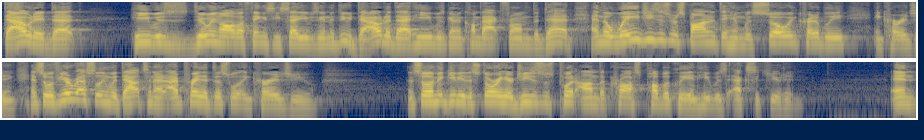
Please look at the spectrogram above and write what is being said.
doubted that he was doing all the things he said he was going to do, doubted that he was going to come back from the dead. And the way Jesus responded to him was so incredibly encouraging. And so, if you're wrestling with doubt tonight, I pray that this will encourage you. And so, let me give you the story here. Jesus was put on the cross publicly and he was executed. And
